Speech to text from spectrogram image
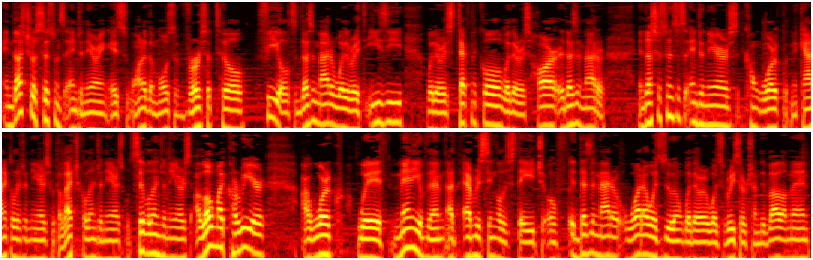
industrial systems engineering is one of the most versatile fields. It doesn't matter whether it's easy, whether it's technical, whether it's hard. It doesn't matter industrial systems engineers can work with mechanical engineers, with electrical engineers, with civil engineers. Along my career, I work with many of them at every single stage of it doesn't matter what I was doing, whether it was research and development,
